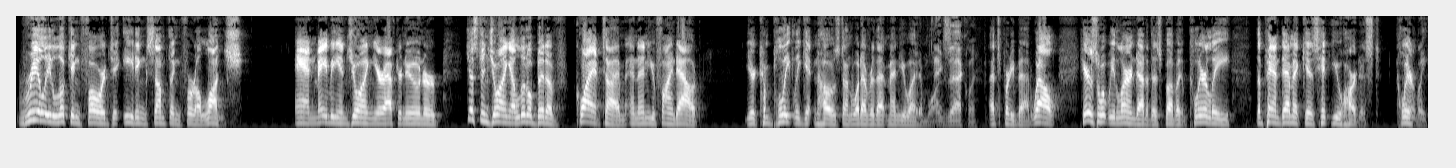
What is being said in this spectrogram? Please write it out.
really looking forward to eating something for a lunch and maybe enjoying your afternoon or just enjoying a little bit of quiet time and then you find out you're completely getting hosed on whatever that menu item was. Exactly. That's pretty bad. Well, here's what we learned out of this, Bubba. Clearly, the pandemic has hit you hardest. Clearly,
